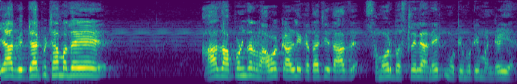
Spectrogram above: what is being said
या विद्यापीठामध्ये आज आपण जर नावं काढली कदाचित आज समोर बसलेले अनेक मोठी मोठी मंडळी आहे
